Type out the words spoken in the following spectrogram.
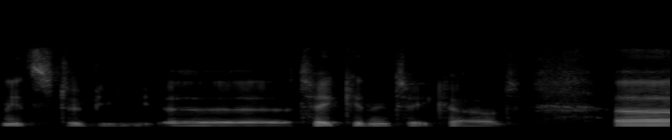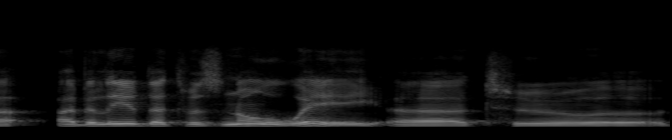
needs to be uh, taken into account. Uh, I believe that was no way uh, to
